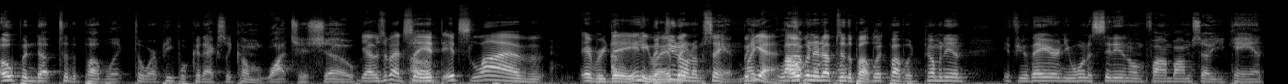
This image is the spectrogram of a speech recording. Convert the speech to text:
opened up to the public to where people could actually come watch his show. Yeah, I was about to say it, it's live every day anyway. Um, but you know what I'm saying. But Like, yeah, live open it up to with- the public. With public coming in, if you're there and you want to sit in on the Finebaum show, you can.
